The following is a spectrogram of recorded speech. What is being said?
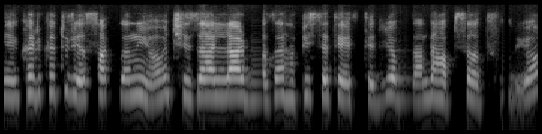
e, karikatür yasaklanıyor. Çizerler bazen hapiste tehdit ediliyor, bazen de hapse atılıyor.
